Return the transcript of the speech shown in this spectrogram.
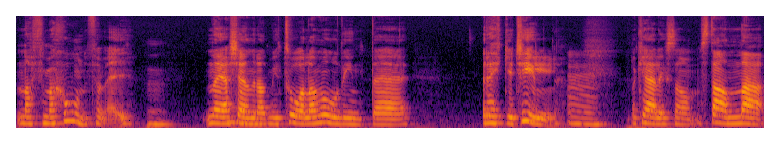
en affirmation för mig. Mm. När jag känner att mitt tålamod inte räcker till Mm. Då kan jag liksom stanna.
